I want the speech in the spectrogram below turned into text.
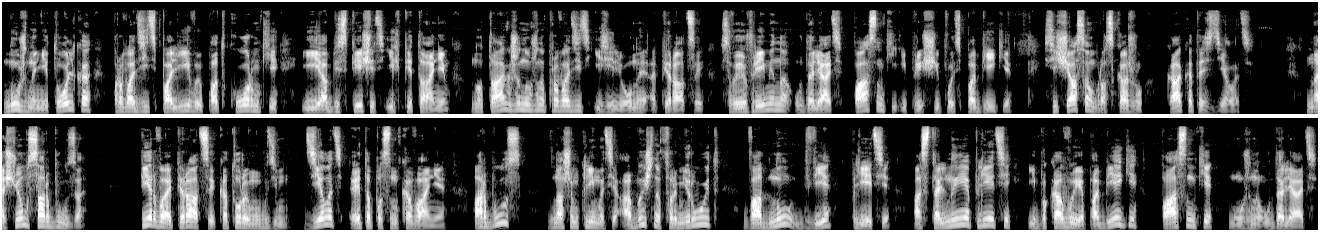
нужно не только проводить поливы, подкормки и обеспечить их питанием, но также нужно проводить и зеленые операции, своевременно удалять пасынки и прищипывать побеги. Сейчас я вам расскажу, как это сделать. Начнем с арбуза. Первая операция, которую мы будем делать, это посынкование. Арбуз в нашем климате обычно формирует в одну-две плети. Остальные плети и боковые побеги, пасынки нужно удалять.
